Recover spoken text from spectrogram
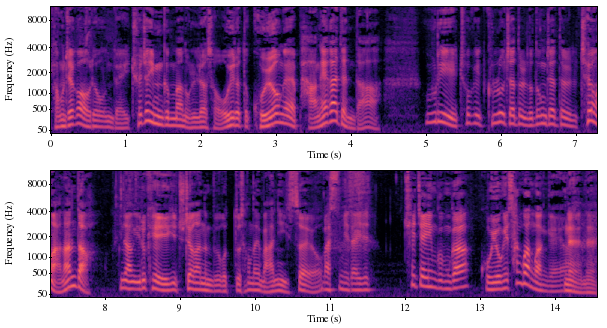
경제가 어려운데 최저임금만 올려서 오히려 또 고용에 방해가 된다. 우리 저기 근로자들 노동자들 채용 안 한다. 그냥 이렇게 얘기 주장하는 것도 상당히 많이 있어요. 맞습니다. 이제 최저임금과 고용의 상관관계예요. 네, 네.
